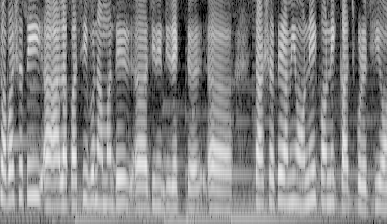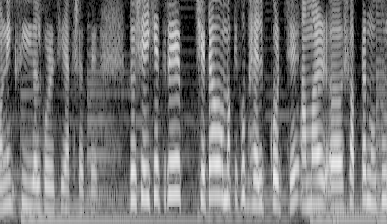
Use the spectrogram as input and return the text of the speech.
সবার সাথেই আলাপ আছে এবং আমাদের যিনি ডিরেক্টর তার সাথে আমি অনেক অনেক কাজ করেছি, অনেক সিরিয়াল করেছি একসাথে। তো সেই ক্ষেত্রে সেটাও আমাকে খুব হেল্প করছে। আমার সবটা নতুন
